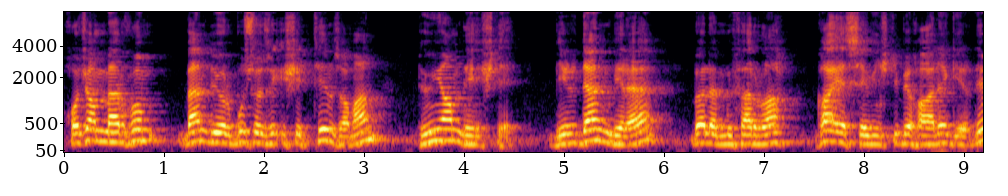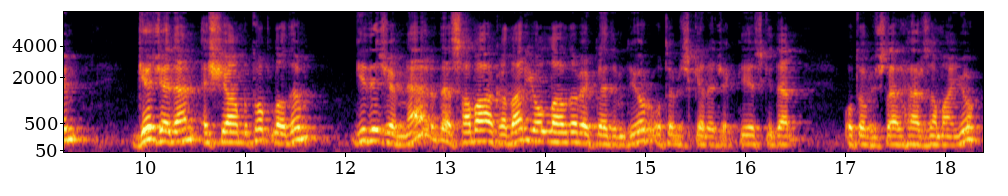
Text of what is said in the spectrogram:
Hocam merhum ben diyor bu sözü işittiğim zaman dünyam değişti. Birdenbire böyle müferrah, gayet sevinçli bir hale girdim. Geceden eşyamı topladım. Gideceğim. Nerede? Sabaha kadar yollarda bekledim diyor. Otobüs gelecek diye eskiden otobüsler her zaman yok.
